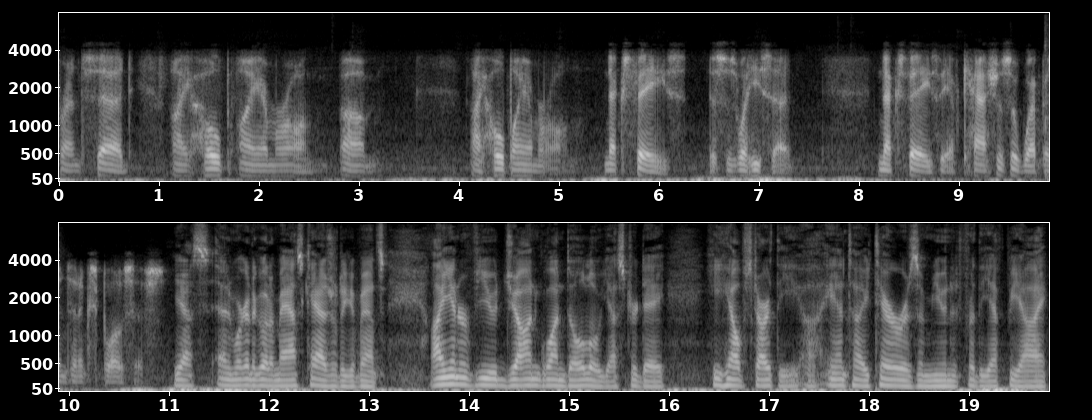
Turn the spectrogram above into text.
friend said. I hope I am wrong. Um, I hope I am wrong. Next phase. This is what he said. Next phase, they have caches of weapons and explosives. Yes, and we're going to go to mass casualty events. I interviewed John Guandolo yesterday. He helped start the uh, anti-terrorism unit for the FBI.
